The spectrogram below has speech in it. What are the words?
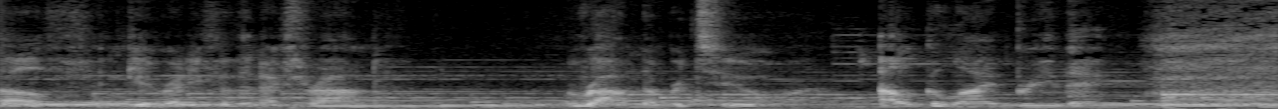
Yourself and get ready for the next round. Round number two alkaline breathing.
